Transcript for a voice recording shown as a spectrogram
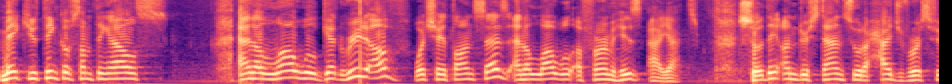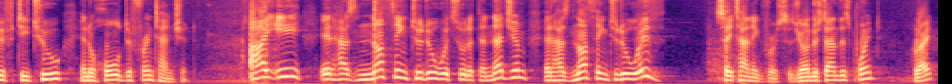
make you think of something else, and Allah will get rid of what shaitan says and Allah will affirm His ayat. So they understand Surah Hajj verse 52 in a whole different tangent. I.e., it has nothing to do with Surah An-Najm, it has nothing to do with satanic verses. You understand this point? Right?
